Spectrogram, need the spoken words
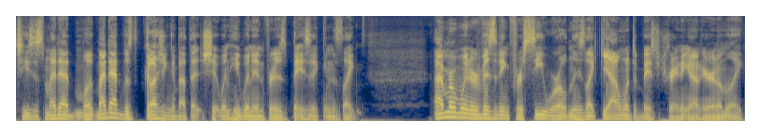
Jesus, my dad, my dad was gushing about that shit when he went in for his basic, and it's like, I remember when we were visiting for SeaWorld, and he's like, "Yeah, I went to basic training out here," and I'm like,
